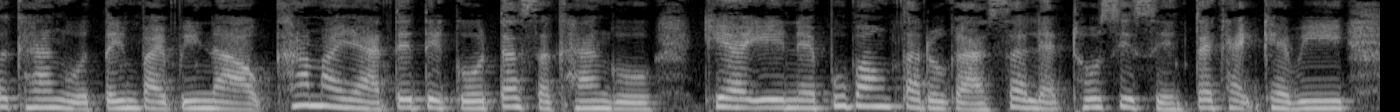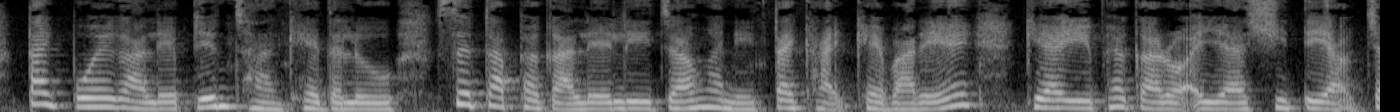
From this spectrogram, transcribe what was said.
စခန်းကိုသိမ်းပိုက်ပြီးနောက်ခမရတက်တက်ကိုတပ်စခန်းကို KIA နဲ့ပူးပေါင်းတပ်တို့ကဆက်လက်ထိုးစစ်ဆင်တိုက်ခိုက်ခဲ့ပြီးတိုက်ပွဲကလည်းပြင်းထန်ခဲ့တယ်လို့စစ်တပ်ဘက်ကလည်းလေကြောင်းကနေ တိုက်ခိုက်ခဲ့ပါတယ်။ KIA ဘက်ကတော့ အရာရှိတယောက်ကြ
